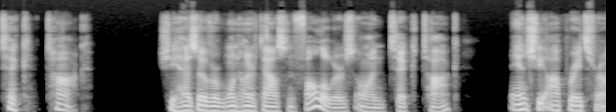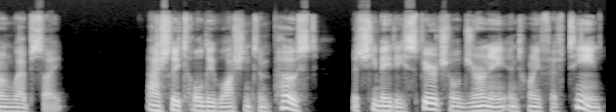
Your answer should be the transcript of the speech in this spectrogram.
TikTok. She has over 100,000 followers on TikTok, and she operates her own website. Ashley told the Washington Post that she made a spiritual journey in 2015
